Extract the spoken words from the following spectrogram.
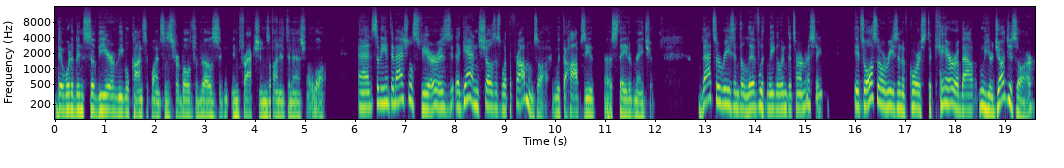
there would have been severe legal consequences for both of those infractions on international law. And so the international sphere is, again, shows us what the problems are with the Hobbesian uh, state of nature. That's a reason to live with legal indeterminacy it's also a reason, of course, to care about who your judges are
